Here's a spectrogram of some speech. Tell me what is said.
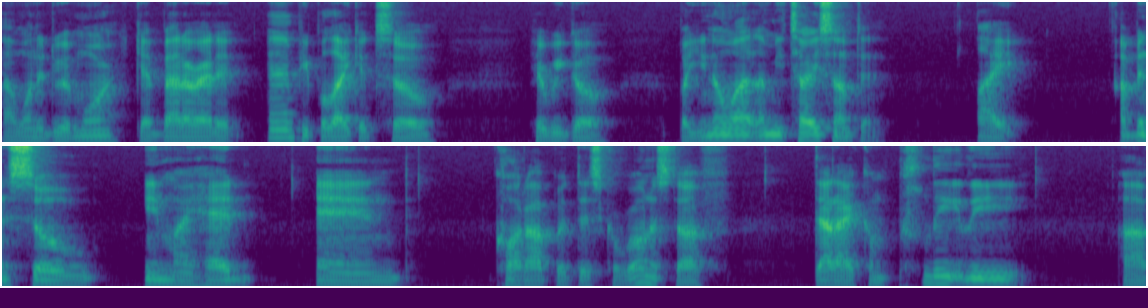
I want to do it more, get better at it, and people like it. So here we go. But you know what? Let me tell you something. Like, I've been so in my head and caught up with this corona stuff that I completely uh,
